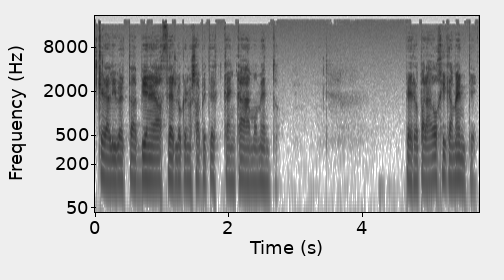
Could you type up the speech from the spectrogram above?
que la libertad viene a hacer lo que nos apetezca en cada momento. Pero paradójicamente,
